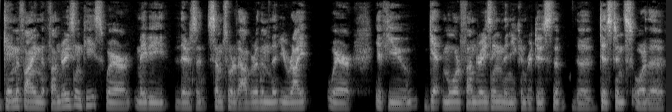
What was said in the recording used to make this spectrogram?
gamifying the fundraising piece where maybe there's a, some sort of algorithm that you write where if you get more fundraising then you can reduce the the distance or the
